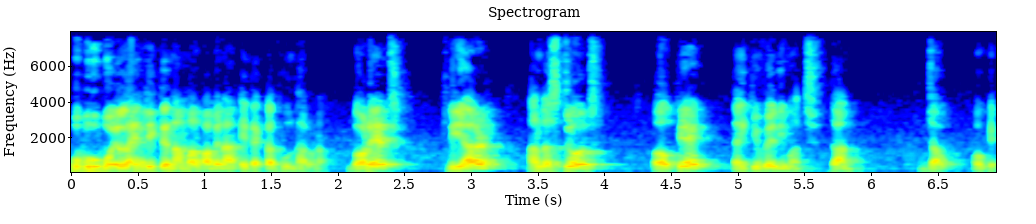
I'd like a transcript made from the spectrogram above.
হুবহু বই লাইন লিখতে নাম্বার পাবে না, এটা একটা ভুল ধারণা। Got it clear understood okay thank you very much done যাও ওকে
